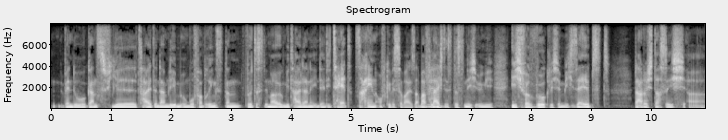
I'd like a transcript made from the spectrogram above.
wenn du ganz viel Zeit in deinem Leben irgendwo verbringst, dann wird es immer irgendwie Teil deiner Identität sein, auf gewisse Weise. Aber ja. vielleicht ist das nicht irgendwie, ich verwirkliche mich selbst dadurch, dass ich, äh,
